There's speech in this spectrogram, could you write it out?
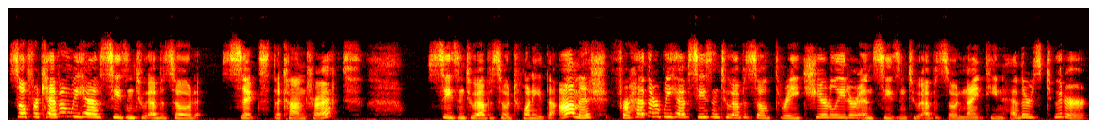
So for Kevin, we have season 2, episode 6, The Contract. Season 2, episode 20, The Amish. For Heather, we have season 2, episode 3, Cheerleader, and season 2, episode 19, Heather's Tutor.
